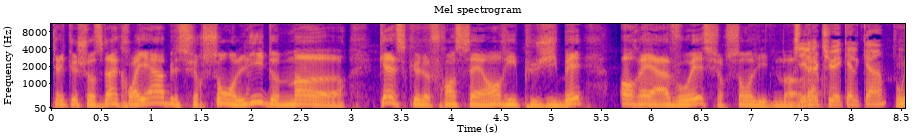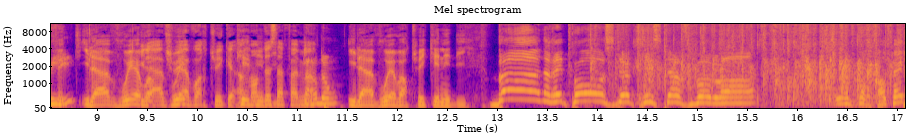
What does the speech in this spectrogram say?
quelque chose d'incroyable sur son lit de mort. Qu'est-ce que le français Henri Pugibé aurait avoué sur son lit de mort Il a tué quelqu'un? Oui. Il a avoué Il avoir a avoué tué avoir tué un Kennedy. membre de sa famille. Pardon? Il a avoué avoir tué Kennedy. Bonne réponse de Christophe Beaugrand. En fait,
